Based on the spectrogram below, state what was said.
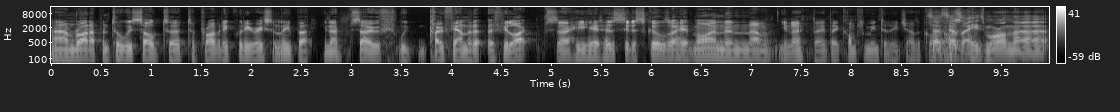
um, right up until we sold to, to private equity recently. But, you know, so we co founded it, if you like. So he had his set of skills, I had mine, and, um, you know, they, they complemented each other So it sounds like he's more on the,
